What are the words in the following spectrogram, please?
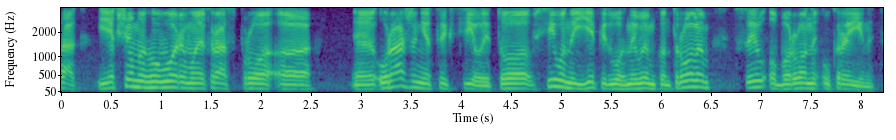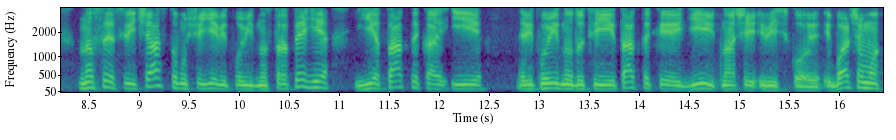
так, якщо ми говоримо якраз про е, е, ураження цих цілей, то всі вони є під вогневим контролем сил оборони України на все свій час, тому що є відповідна стратегія, є тактика, і відповідно до цієї тактики діють наші військові. І бачимо,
